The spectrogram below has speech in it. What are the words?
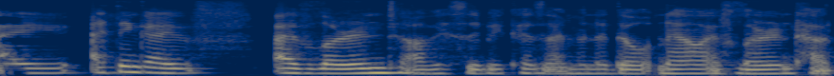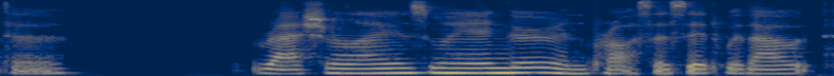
I, I think I've I've learned, obviously, because I'm an adult now, I've learned how to rationalize my anger and process it without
